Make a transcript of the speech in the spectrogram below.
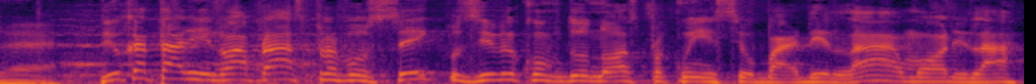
É. Viu, Catarina? Um abraço pra você. Inclusive, ele convidou nós pra conhecer o bar dele lá, uma hora ir lá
